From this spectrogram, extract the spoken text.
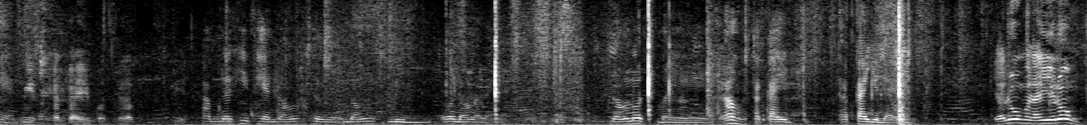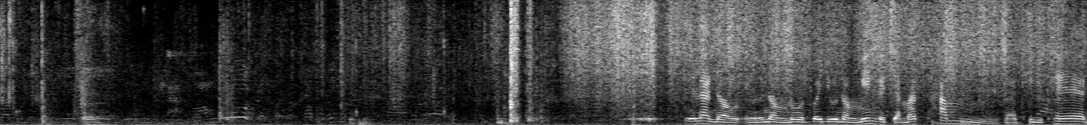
ทนมีดกันไกลหมดแล้ว ทำหน้าที่แทนน้องเธอ น้องมิน เออ น้องอะไร น้องรถเมย์เอ้า ตะไกรตะไกรอยู่ไหนอย่าลุงไปไหนอย่าลุงเออเวลาน้องเออน้องโนดไปอยู่น้องมินก็จะมาทำหน้าที่แทน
